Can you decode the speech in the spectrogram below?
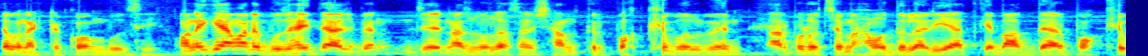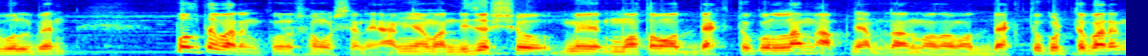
তেমন একটা কম বুঝি। অনেকে আমার বুঝাইতে আসবেন যে নাজমুল হাসান শান্তের পক্ষে বলবেন, তারপর হচ্ছে মাহমুদুল্লাহ রিয়াদকে বাদ দেওয়ার পক্ষে বলবেন। বলতে পারেন, কোনো সমস্যা নেই। আমি আমার নিজস্ব মতামত ব্যক্ত করলাম, আপনি আপনার মতামত ব্যক্ত করতে পারেন,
